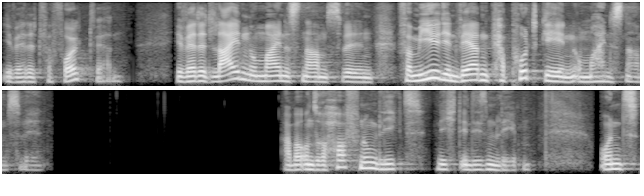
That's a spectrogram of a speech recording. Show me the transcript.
Ihr werdet verfolgt werden. Ihr werdet leiden um meines Namens willen. Familien werden kaputt gehen um meines Namens willen. Aber unsere Hoffnung liegt nicht in diesem Leben. Und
